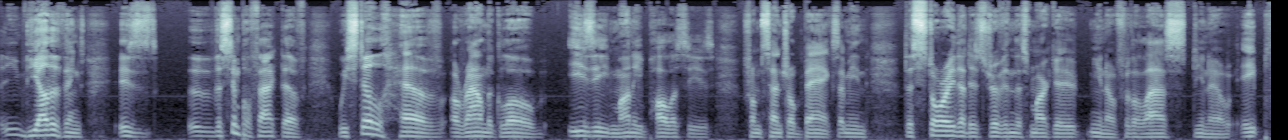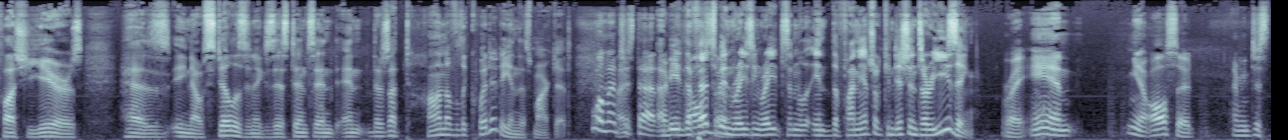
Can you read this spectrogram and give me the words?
the other things is the simple fact of we still have around the globe easy money policies from central banks. I mean, the story that has driven this market, you know, for the last, you know, 8 plus years has, you know, still is in existence and and there's a ton of liquidity in this market. Well, not just that. I, I mean, mean, the Fed's been raising rates and, and the financial conditions are easing. Right. And, you know, also, I mean, just,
